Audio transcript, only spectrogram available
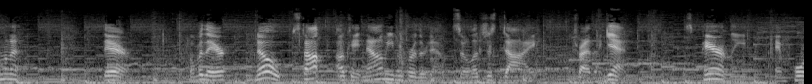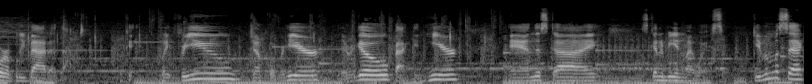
want to... There. Over there. No! Stop! Okay, now I'm even further down. So let's just die. Try that again. Because apparently, I am horribly bad at that. Wait for you. Jump over here. There we go. Back in here. And this guy is going to be in my way. So give him a sec.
